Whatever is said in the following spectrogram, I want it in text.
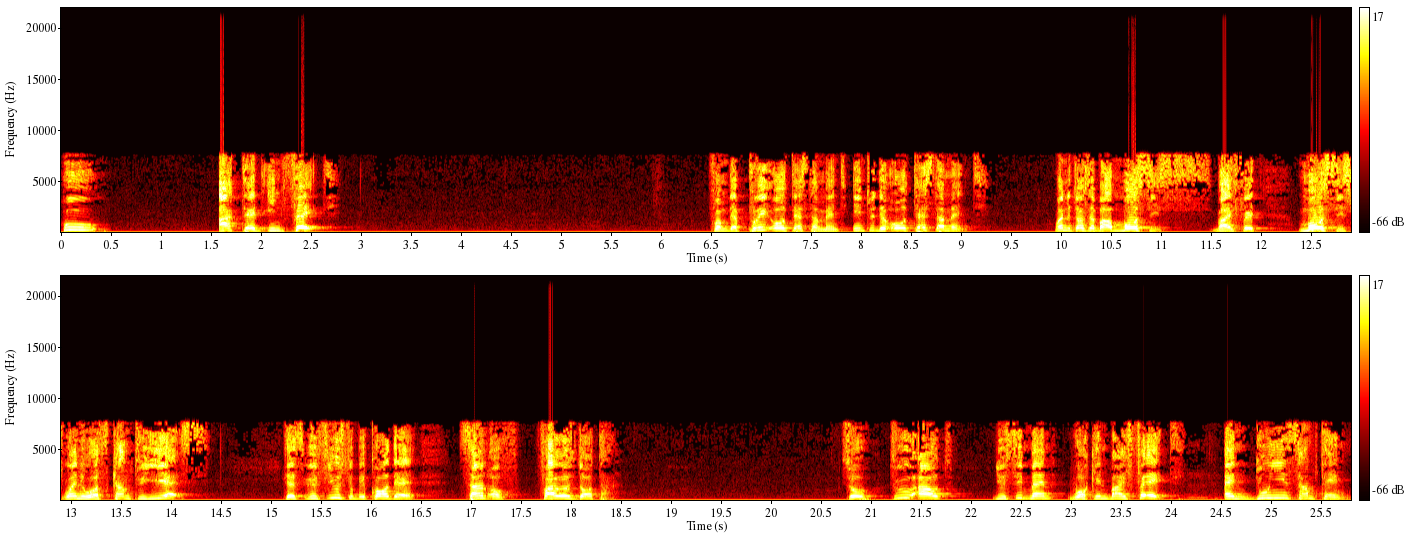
who acted in faith. From the pre-Old Testament into the Old Testament. When it talks about Moses, by faith, Moses, when he was come to years, just refused to be called the son of Pharaoh's daughter. So throughout, you see men walking by faith and doing something.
